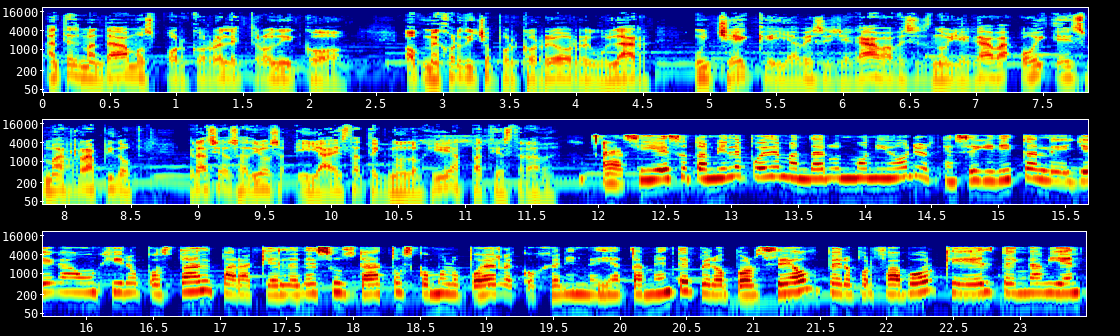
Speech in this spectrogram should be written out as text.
antes mandábamos por correo electrónico, o mejor dicho, por correo regular, un cheque y a veces llegaba, a veces no llegaba. Hoy es más rápido, gracias a Dios y a esta tecnología, Pati Estrada. Así, eso también le puede mandar un money order. Enseguidita le llega un giro postal para que le dé sus datos, cómo lo puede recoger inmediatamente, pero por sale, pero por favor que él tenga bien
